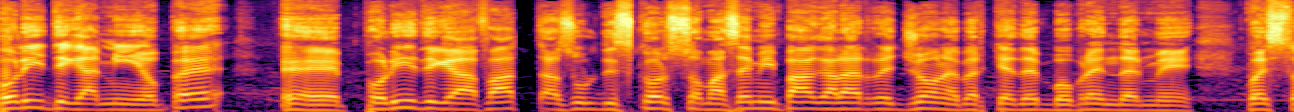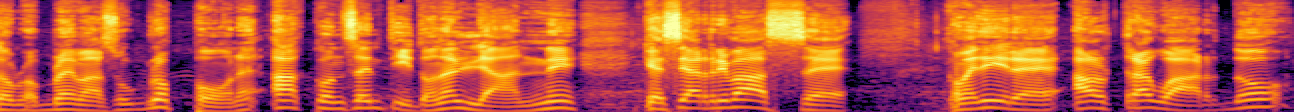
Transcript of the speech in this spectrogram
Politica miope, eh, politica fatta sul discorso ma se mi paga la regione perché devo prendermi questo problema sul groppone, ha consentito negli anni che si arrivasse come dire, al traguardo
